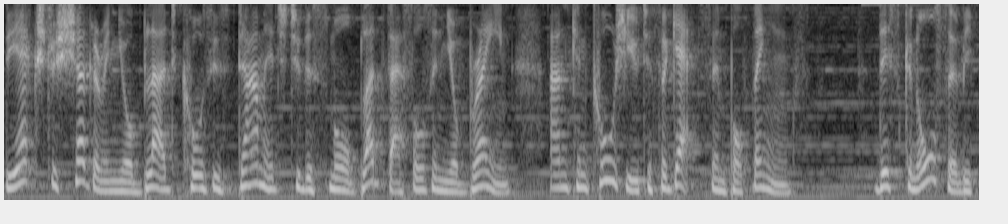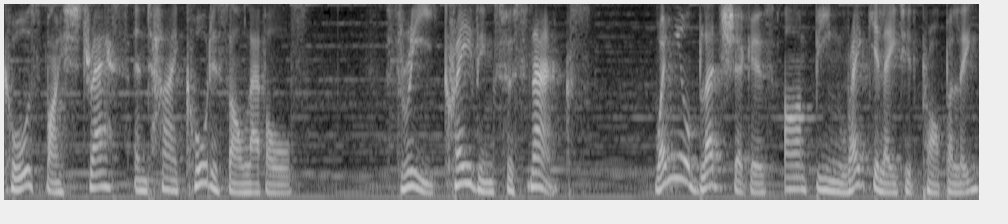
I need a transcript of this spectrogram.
The extra sugar in your blood causes damage to the small blood vessels in your brain and can cause you to forget simple things. This can also be caused by stress and high cortisol levels. 3. Cravings for snacks. When your blood sugars aren't being regulated properly,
